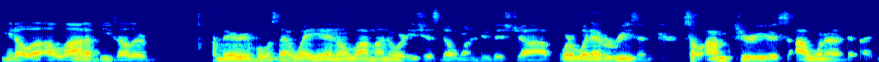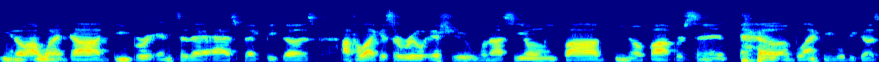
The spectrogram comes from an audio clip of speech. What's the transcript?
you know, a, a lot of these other variables that weigh in on why minorities just don't want to do this job for whatever reason. So I'm curious. I want to, you know, I want to dive deeper into that aspect because I feel like it's a real issue when I see only five, you know, five percent of Black people because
